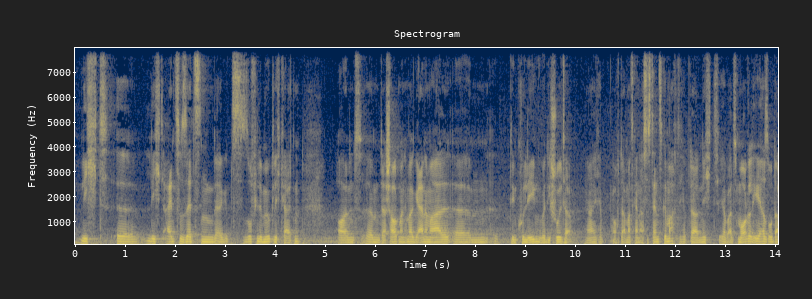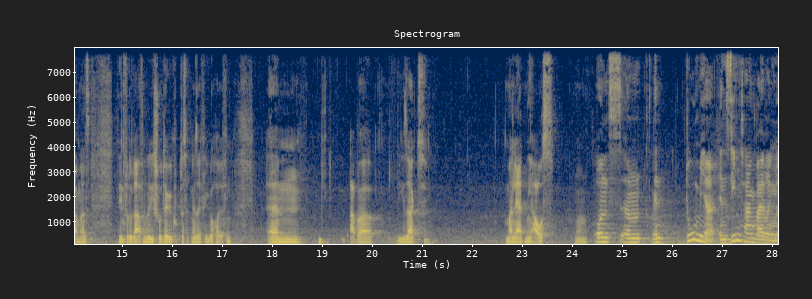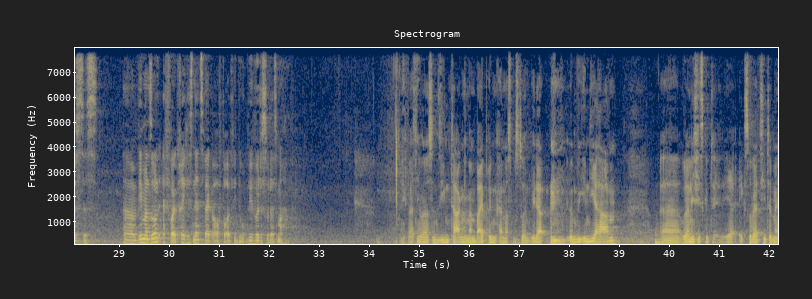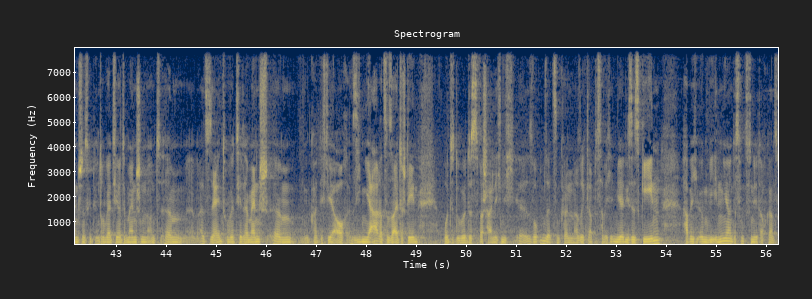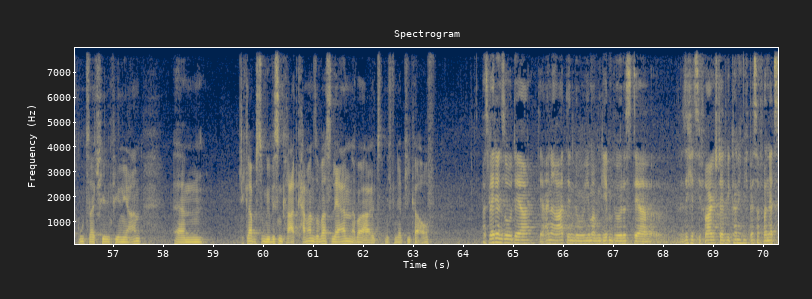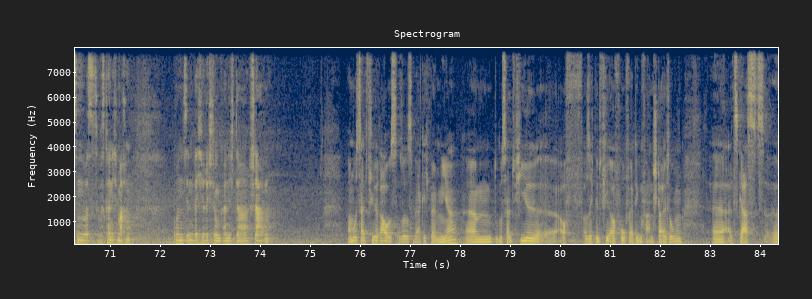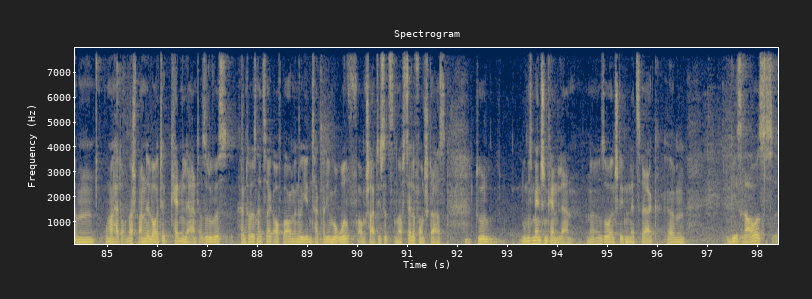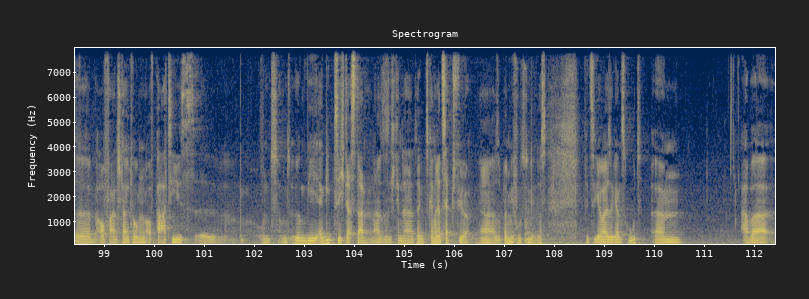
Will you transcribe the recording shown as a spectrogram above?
Licht, äh, Licht einzusetzen. Da gibt es so viele Möglichkeiten. Und da schaut man immer gerne mal den Kollegen über die Schulter. Ja, ich habe auch damals keine Assistenz gemacht. Ich habe da nicht, ich habe als Model eher so damals den Fotografen über die Schulter geguckt. Das hat mir sehr viel geholfen. Ähm, aber wie gesagt, man lernt nie aus. Ne? Und ähm, wenn du mir in sieben Tagen beibringen müsstest, äh, wie man so ein erfolgreiches Netzwerk aufbaut wie du. Wie würdest du das machen? Ich weiß nicht, was in sieben Tagen jemand beibringen kann. Das musst du entweder irgendwie in dir haben oder nicht. Es gibt eher extrovertierte Menschen, es gibt introvertierte Menschen und ähm, als sehr introvertierter Mensch ähm, könnte ich dir auch sieben Jahre zur Seite stehen und du würdest es wahrscheinlich nicht äh, so umsetzen können. Also ich glaube, das habe ich in mir, dieses Gehen habe ich irgendwie in mir und das funktioniert auch ganz gut seit vielen, vielen Jahren. Ähm, ich glaube, bis zu einem gewissen Grad kann man sowas lernen, aber halt nicht von der Pike auf. Was wäre denn so der, der eine Rat, den du jemandem geben würdest, der sich jetzt die Frage stellt, wie kann ich mich besser vernetzen, was, was kann ich machen und in welche Richtung kann ich da starten? Man muss halt viel raus, also das merke ich bei mir. Ähm, du musst halt viel äh, auf, also ich bin viel auf hochwertigen Veranstaltungen äh, als Gast, ähm, wo man halt auch immer spannende Leute kennenlernt. Also du wirst kein tolles Netzwerk aufbauen, wenn du jeden Tag bei im Büro am Schreibtisch sitzt und aufs Telefon starrst. Du, du musst Menschen kennenlernen. Ne? So entsteht ein Netzwerk. Du gehst raus äh, auf Veranstaltungen, auf Partys äh, und, und irgendwie ergibt sich das dann. Also ich kenne da, da gibt es kein Rezept für. Ja? Also bei mir funktioniert das witzigerweise ganz gut. Ähm, aber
